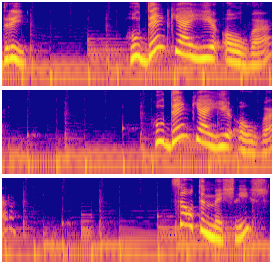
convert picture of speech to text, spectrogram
3. Hoe denk jij hierover? Hoe denk jij hierover? Co o tym myślisz?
